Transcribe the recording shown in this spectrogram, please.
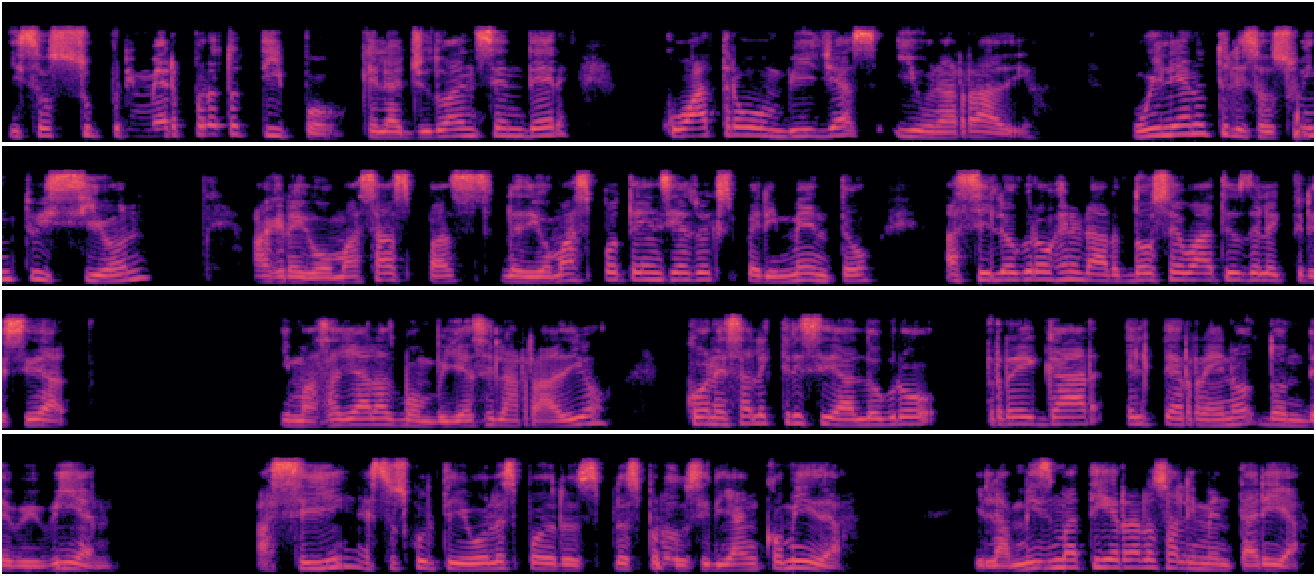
hizo su primer prototipo que le ayudó a encender cuatro bombillas y una radio. William utilizó su intuición, agregó más aspas, le dio más potencia a su experimento, así logró generar 12 vatios de electricidad. Y más allá de las bombillas y la radio, con esa electricidad logró regar el terreno donde vivían. Así, estos cultivos les, producirían comida y la misma tierra los alimentaría.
